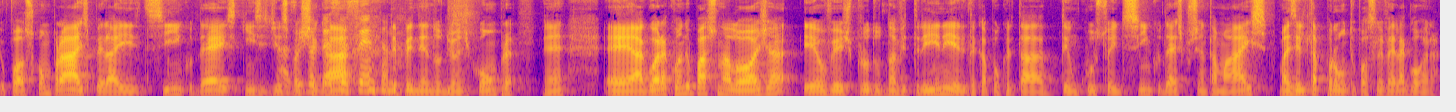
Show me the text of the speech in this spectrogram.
eu posso comprar, esperar aí 5, 10, 15 dias para chegar, 60, né? dependendo de onde compra. Né? É, agora, quando eu passo na loja, eu vejo o produto na vitrine, ele daqui a pouco ele tá, tem um custo aí de 5, 10% a mais, mas ele está pronto, eu posso levar ele agora.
